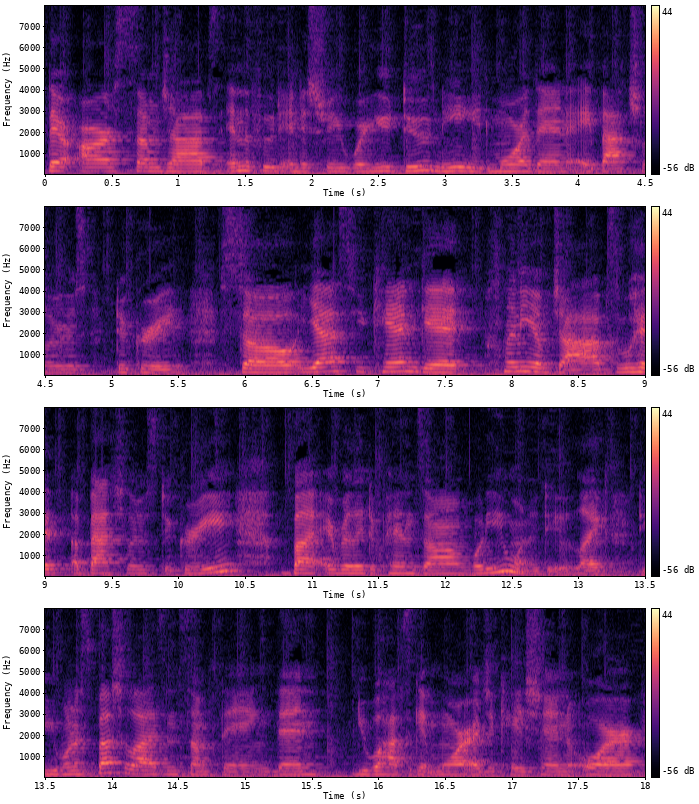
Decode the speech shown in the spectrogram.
there are some jobs in the food industry where you do need more than a bachelor's degree so yes you can get plenty of jobs with a bachelor's degree but it really depends on what do you want to do like do you want to specialize in something then you will have to get more education or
